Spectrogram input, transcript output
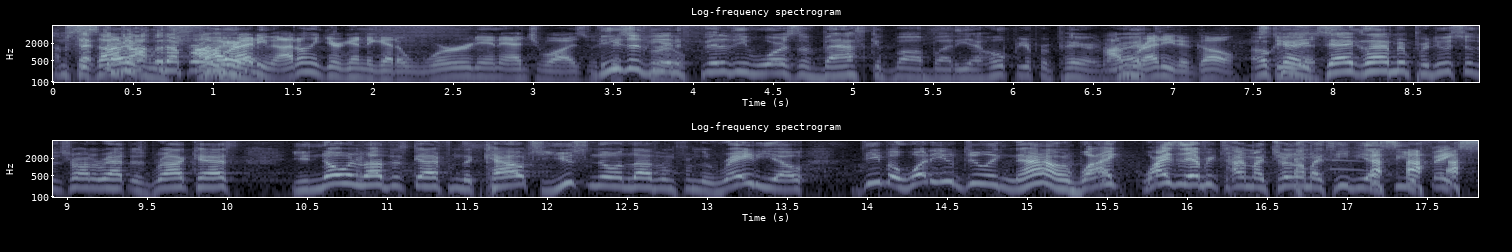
I'm setting the gauntlet up I'm ready, man. I don't think you're going to get a word in edgewise with These are the. Infinity Wars of basketball, buddy. I hope you're prepared. I'm right? ready to go. Let's Okay. Dan Gladman, producer of the Toronto Raptors broadcast. You know and love this guy from the couch. You used to know and love him from the radio. Devo, what are you doing now? Why why is it every time I turn on my TV I see your face?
